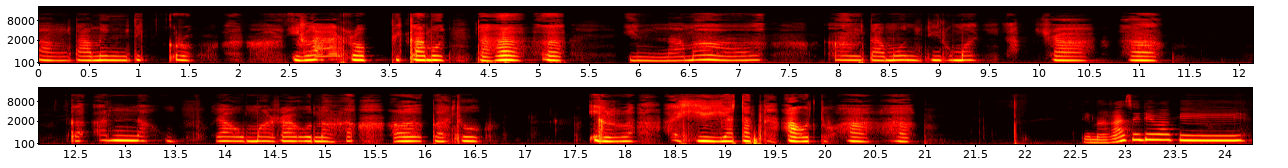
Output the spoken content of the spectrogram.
anta min tikru ila rabbika muntaha innama anta mundiru man yasha ka'annahum yawma rawnaha albatu illa asyiyatan autuha Terima kasih Dewaki.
